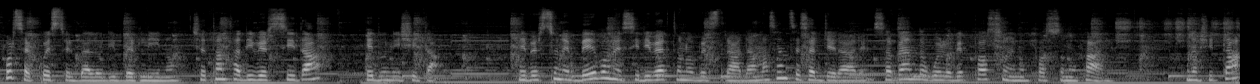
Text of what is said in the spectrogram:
Forse è questo il bello di Berlino, c'è tanta diversità ed unicità. Le persone bevono e si divertono per strada, ma senza esagerare, sapendo quello che possono e non possono fare. Una città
